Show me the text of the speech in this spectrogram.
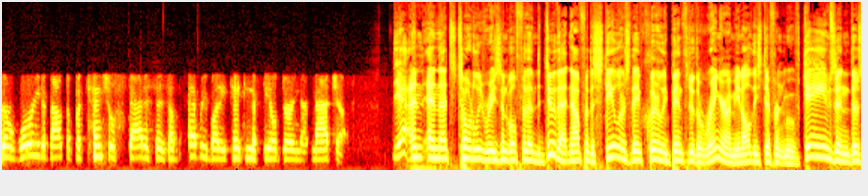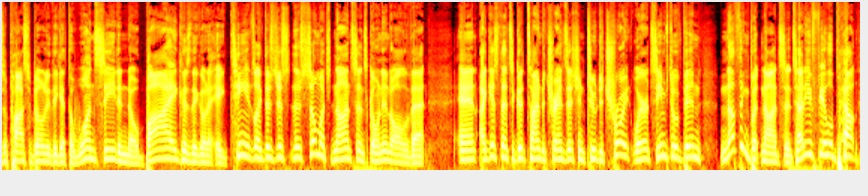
they're worried about the potential statuses of everybody taking the field during that matchup. Yeah, and, and that's totally reasonable for them to do that. Now, for the Steelers, they've clearly been through the ringer. I mean, all these different move games, and there's a possibility they get the one seed and no buy because they go to eight teams. Like, there's just there's so much nonsense going into all of that. And I guess that's a good time to transition to Detroit, where it seems to have been nothing but nonsense. How do you feel about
